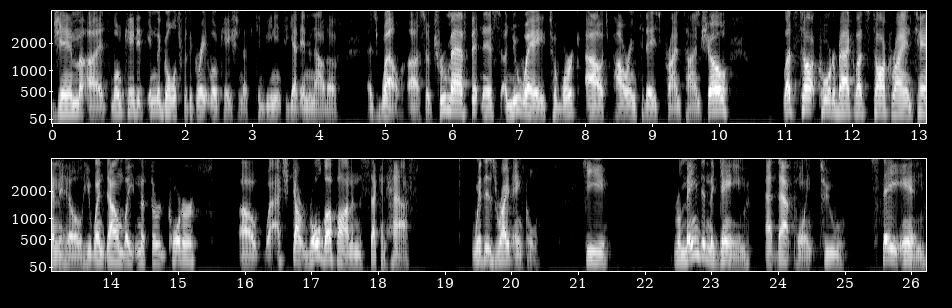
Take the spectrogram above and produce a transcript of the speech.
gym. Uh, it's located in the Gulch with a great location that's convenient to get in and out of as well. Uh, so TrueMav Fitness, a new way to work out, powering today's primetime show. Let's talk quarterback. Let's talk Ryan Tannehill. He went down late in the third quarter. Uh, actually got rolled up on in the second half with his right ankle. He remained in the game at that point to stay in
